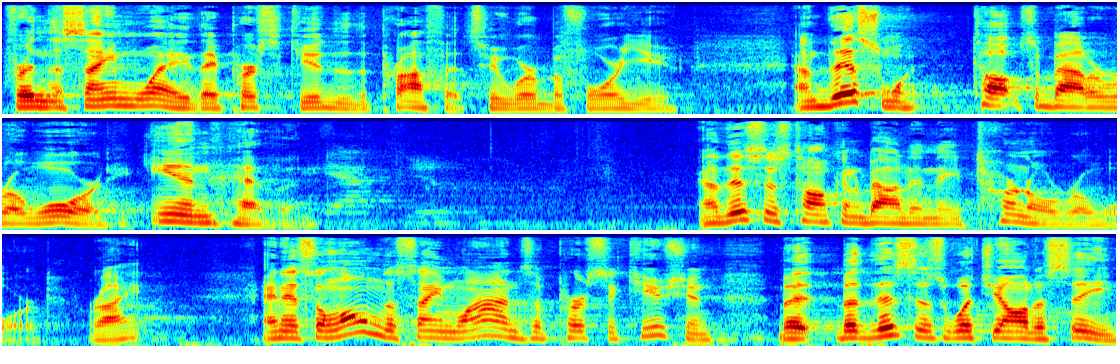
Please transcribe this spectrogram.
For in the same way they persecuted the prophets who were before you. And this one talks about a reward in heaven. Now, this is talking about an eternal reward, right? And it's along the same lines of persecution, but, but this is what you ought to see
